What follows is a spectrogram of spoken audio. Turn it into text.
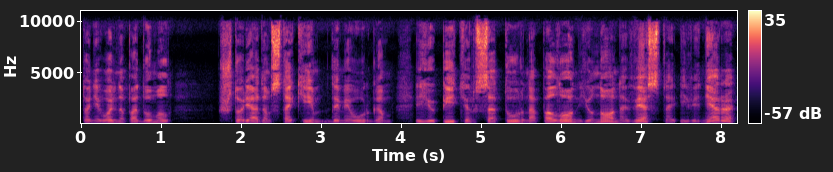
то невольно подумал, что рядом с таким Демиургом Юпитер, Сатурн, Аполлон, Юнона, Веста и Венера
